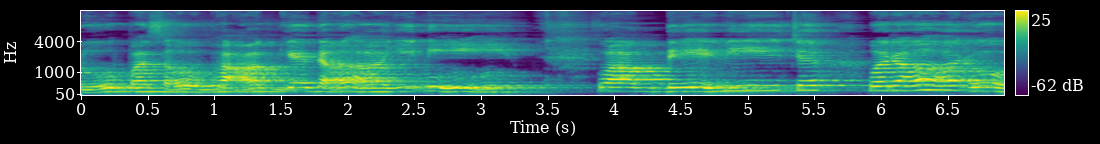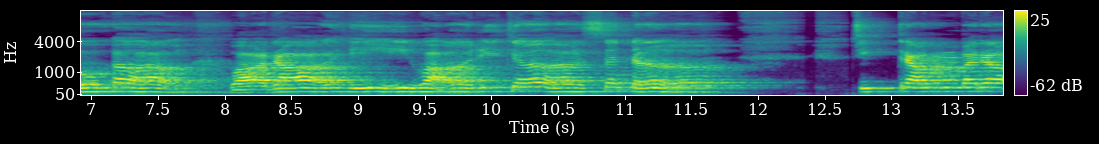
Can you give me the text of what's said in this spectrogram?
रूपसौभाग्यदायिनी वाग्देवी च वरारोहा वाराही वारिजासना। चित्राम्बरा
